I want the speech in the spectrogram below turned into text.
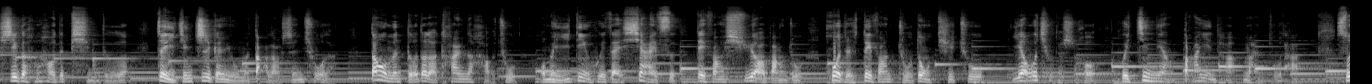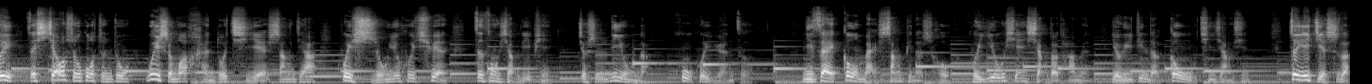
是一个很好的品德，这已经植根于我们大脑深处了。当我们得到了他人的好处，我们一定会在下一次对方需要帮助，或者是对方主动提出要求的时候，会尽量答应他，满足他。所以在销售过程中，为什么很多企业商家会使用优惠券、赠送小礼品，就是利用了互惠原则。你在购买商品的时候，会优先想到他们，有一定的购物倾向性。这也解释了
